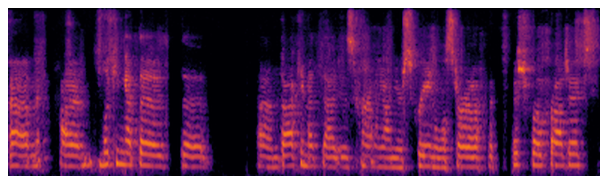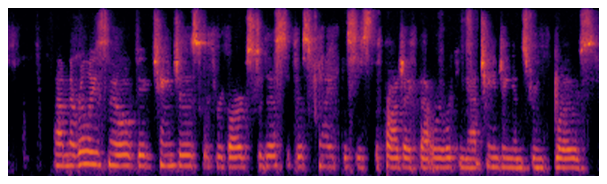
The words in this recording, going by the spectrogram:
um, I'm looking at the, the um, document that is currently on your screen. We'll start off with the fish flow project. Um, there really is no big changes with regards to this at this point. This is the project that we're looking at changing in stream flows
